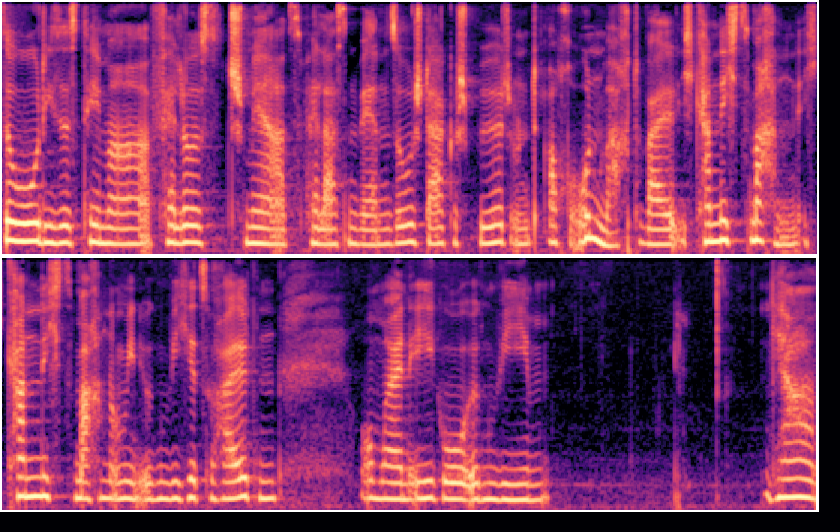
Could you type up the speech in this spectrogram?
so dieses Thema Verlust, Schmerz, verlassen werden so stark gespürt und auch Ohnmacht, weil ich kann nichts machen. Ich kann nichts machen, um ihn irgendwie hier zu halten, um mein Ego irgendwie, ja,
